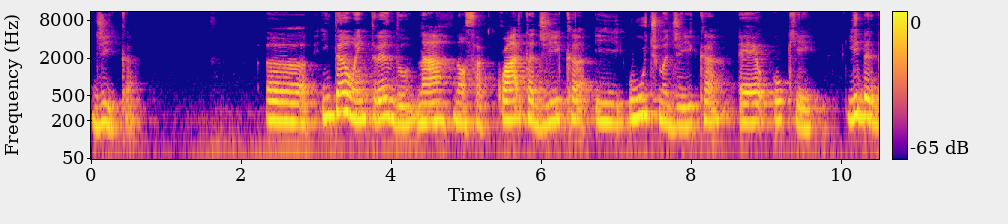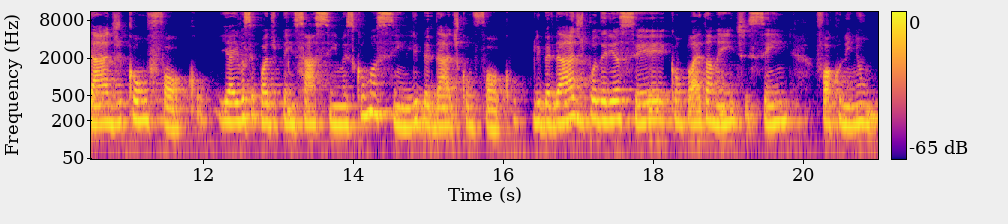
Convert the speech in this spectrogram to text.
dica. Uh, então, entrando na nossa quarta dica e última dica, é o que? liberdade com foco. E aí você pode pensar assim, mas como assim liberdade com foco? Liberdade poderia ser completamente sem foco nenhum.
